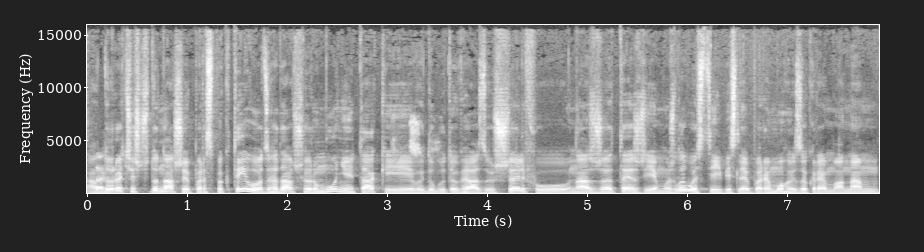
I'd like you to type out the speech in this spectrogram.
А до речі, щодо нашої перспективи, от згадавши Румунію, так і видобуток газу з шельфу, у нас же теж є можливості, і після перемоги, зокрема, нам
